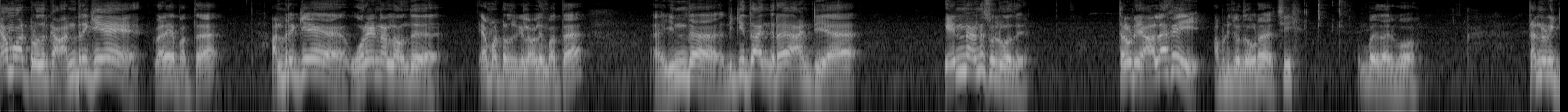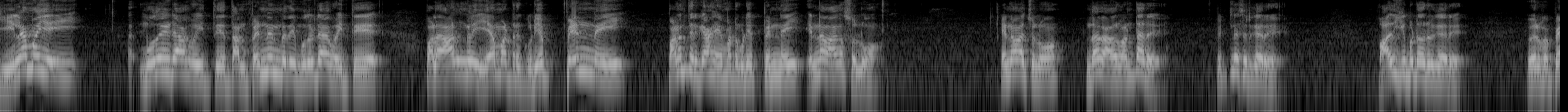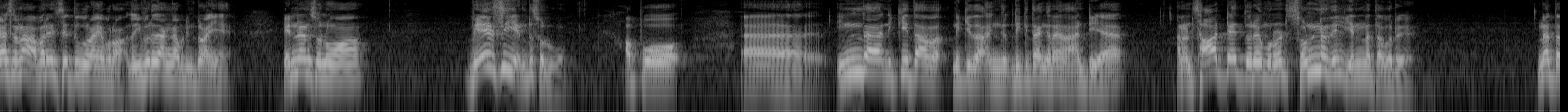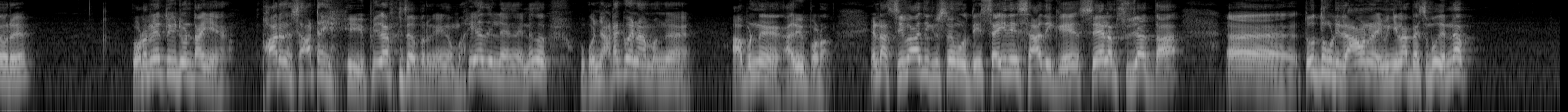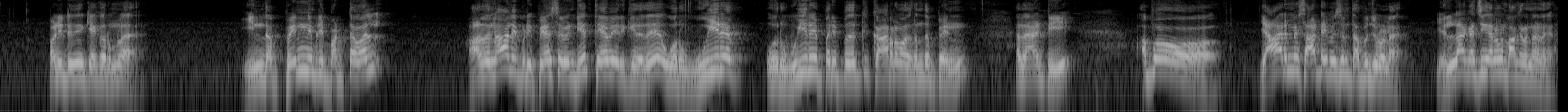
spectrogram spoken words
ஏமாற்றுவதற்கு அன்றைக்கே வேலையை பார்த்த அன்றைக்கே ஒரே நாளில் வந்து ஏமாற்றுவதற்கு எல்லா பார்த்தேன் இந்த நிக்கிதாங்கிற ஆண்டியை என்னன்னு சொல்லுவது? தன்னுடைய அழகை அப்படின்னு சொல்கிறத கூட சி ரொம்ப இதாக இருக்கோ? தன்னுடைய இளமையை முதலீடாக வைத்து தான் பெண் என்பதை முதலீடாக வைத்து பல ஆண்களை ஏமாற்றக்கூடிய பெண்ணை பணத்திற்காக ஏமாற்றக்கூடிய பெண்ணை என்னவாக சொல்லுவோம் என்னவாக சொல்லுவோம் இந்த அவர் வந்துட்டார். ஃபிட்னஸ் இருக்கார். பாதிக்கப்பட்டவர் இருக்கார். இவர் இப்போ பேசுனா அவரையும் சேர்த்துக்குறாங்க அப்புறம். இந்த இவர் தாங்க அப்படின்றாங்க. என்னன்னு சொல்லுவோம்? வேசி என்று சொல்லுவோம். அப்போது இந்த நிக்கிதாவை நிக்கிதா இங்கே நிக்கிதாங்கிற ஆண்டியை அண்ணன் சாட்டை துறைமுருகன் சொன்னதில் என்ன தவறு? என்ன தவறு? உடனே தூக்கிட்டு வந்துட்டாங்க. பாருங்கள் சாட்டை எப்படிலாம் பேச பாருங்க. எங்கள் மரியாதை இல்லைங்க என்னங்க கொஞ்சம் அடக்க வேணாமாங்க. அப்படின்னு அறிவிப்படம் ஏன்டா சிவாஜி கிருஷ்ணமூர்த்தி சைதை சாதிக்கு சேலம் சுஜாதா தூத்துக்குடி ராவணன் இவங்கெல்லாம் பேசும்போது என்ன பண்ணிட்டு கேட்குறோம்ல? இந்த பெண் இப்படி பட்டவள் அதனால் இப்படி பேச வேண்டிய தேவை இருக்கிறது. ஒரு உயிரை ஒரு உயிரை பறிப்பதற்கு காரணமாக இருந்த பெண் அந்த ஆண்டி. அப்போது யாருமே சாட்டை பேசுகிறேன் தப்பு சொல்லலை. எல்லா கட்சிக்காரங்களும் பார்க்குறேன் நான்.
